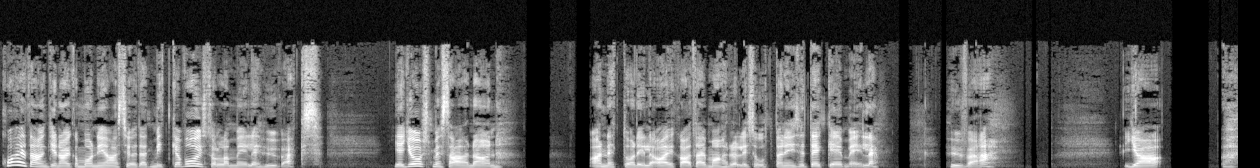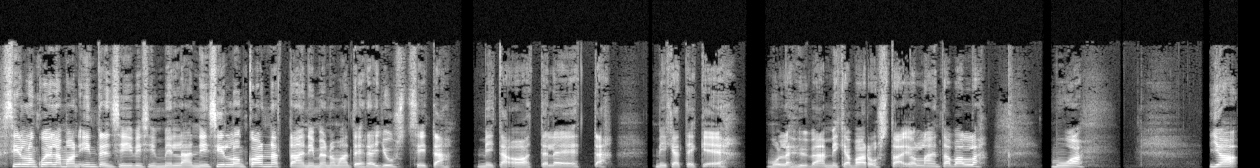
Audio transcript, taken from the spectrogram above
koetaankin aika monia asioita, että mitkä vois olla meille hyväksi. Ja jos me saadaan annettua niille aikaa tai mahdollisuutta, niin se tekee meille hyvää. Ja silloin kun elämä on intensiivisimmillään, niin silloin kannattaa nimenomaan tehdä just sitä, mitä ajattelee, että mikä tekee mulle hyvää, mikä varustaa jollain tavalla mua. Ja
